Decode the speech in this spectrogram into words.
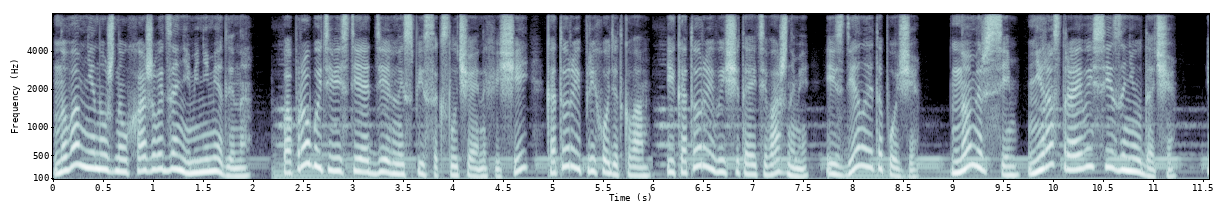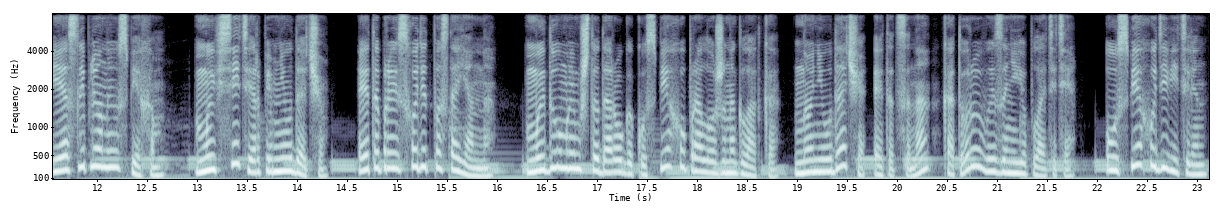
но вам не нужно ухаживать за ними немедленно. Попробуйте вести отдельный список случайных вещей, которые приходят к вам и которые вы считаете важными, и сделай это позже. Номер семь. Не расстраивайся из-за неудачи. И ослепленный успехом. Мы все терпим неудачу. Это происходит постоянно. Мы думаем, что дорога к успеху проложена гладко, но неудача – это цена, которую вы за нее платите. Успех удивителен,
